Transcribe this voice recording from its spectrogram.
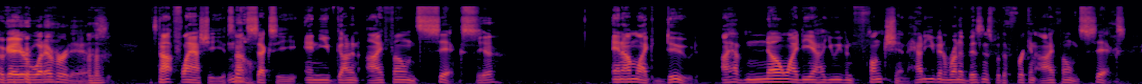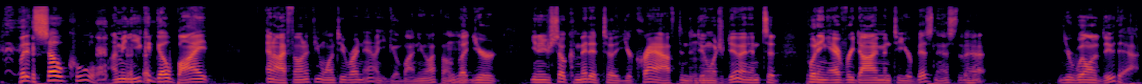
okay, or whatever it is. It's not flashy, it's not sexy, and you've got an iPhone 6. Yeah. And I'm like, dude, I have no idea how you even function. How do you even run a business with a freaking iPhone 6? But it's so cool. I mean, you could go buy an iPhone if you want to right now. You go buy a new iPhone, mm-hmm. but you're you know, you're so committed to your craft and to doing mm-hmm. what you're doing and to putting every dime into your business mm-hmm. that you're willing to do that.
